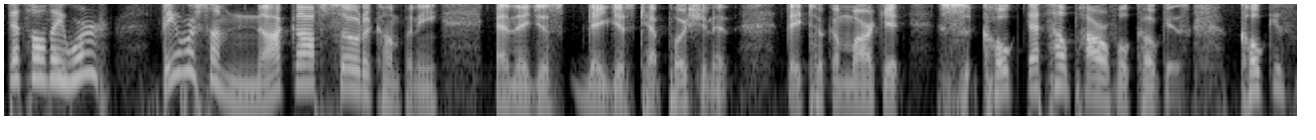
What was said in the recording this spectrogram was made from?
that's all they were. They were some knockoff soda company, and they just they just kept pushing it. They took a market. Coke, that's how powerful Coke is. Coke is,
